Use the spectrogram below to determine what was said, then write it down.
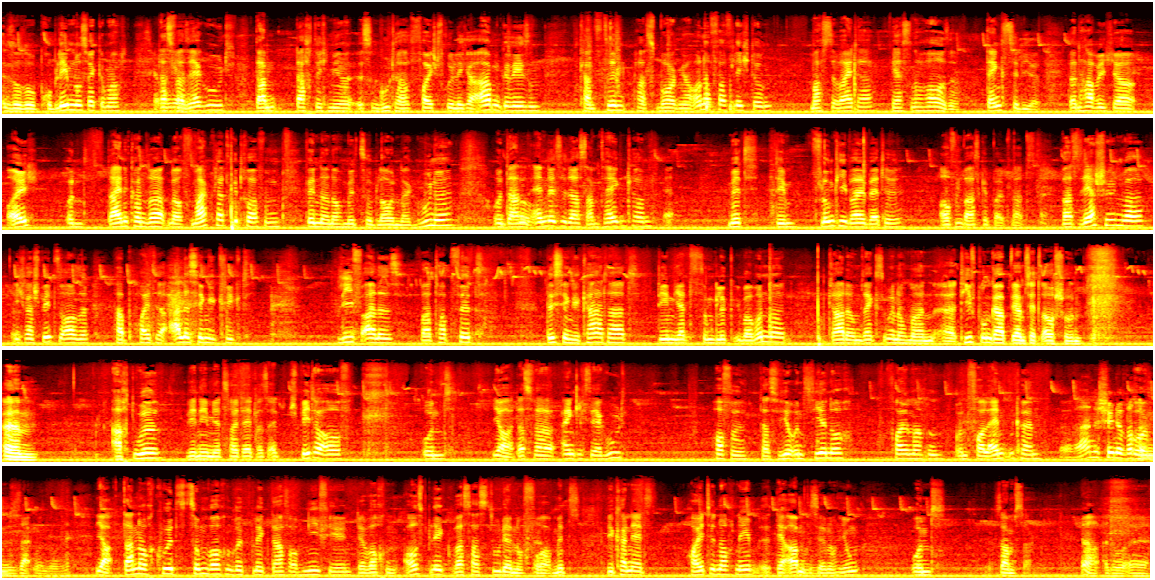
Also so problemlos weggemacht. Hört Das war sehr gut. Dann dachte ich mir, ist ein guter, feuchtfröhlicher Abend gewesen. Kannst hin, hast morgen ja auch noch Verpflichtung. Machst du weiter, fährst nach Hause. Denkst du dir. Dann habe ich ja euch und deine Konsorten auf dem Marktplatz getroffen. Bin dann noch mit zur Blauen Lagune. Und dann Oh. endete das am Felgenkamp Ja. mit dem Flunkyball-Battle auf dem Basketballplatz. Was sehr schön war, ich war spät zu Hause, habe heute alles hingekriegt, lief alles, war topfit, bisschen gekatert, den jetzt zum Glück überwundert. Gerade um 6 Uhr nochmal einen äh, Tiefpunkt gehabt, wir haben es jetzt auch schon ähm, 8 Uhr. Wir nehmen jetzt heute etwas et- später auf und ja, das war eigentlich sehr gut. Hoffe, dass wir uns hier noch voll machen und vollenden können. War eine schöne Woche, Und- sagt man so. Ne? Ja, dann noch kurz zum Wochenrückblick, darf auch nie fehlen, der Wochenausblick. Was hast du denn noch vor? Mit, wir können jetzt heute noch nehmen, der Abend ist ja noch jung, und Samstag. Ja, also, äh,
